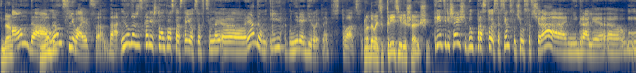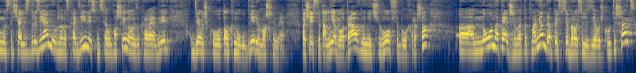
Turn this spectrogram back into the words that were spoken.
Да. А он, да, ну, он да. сливается, да. Ну, даже скорее, что он просто остается в темно, э, рядом и как бы не реагирует на эту ситуацию. Ну, давайте, третий решающий. Третий решающий был простой, совсем случился вчера, они играли, э, мы встречались с друзьями, уже расходились, он сел в машину и, закрывая дверь, девочку толкнул дверью машины. По счастью, там не было травмы, ничего, все было хорошо. Э, но он, опять же, в этот момент, да, то есть все бросились девочку утешать,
